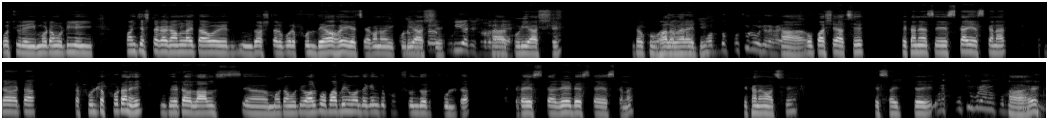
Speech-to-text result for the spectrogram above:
প্রচুর এই মোটামুটি এই পঞ্চাশ টাকা গামলায় তাও এর দশটার উপরে ফুল দেওয়া হয়ে গেছে। এখন ওই কুড়ি আসছে। কুড়ি হ্যাঁ কুড়ি আসছে। এটাও খুব ভালো ভ্যারাইটি প্রচুর রয়েছে দেখা হ্যাঁ ও পাশে আছে এখানে আছে স্কাই স্ক্যানার এটা একটা ফুলটা ফোটা নেই কিন্তু এটাও লাল মোটামুটি অল্প পাপড়ির মধ্যে কিন্তু খুব সুন্দর ফুলটা। এটা স্কাই রেড স্কাই স্ক্যানার এখানেও আছে এই সাইডটাই মানে প্রচুর হ্যাঁ, প্রচুর।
